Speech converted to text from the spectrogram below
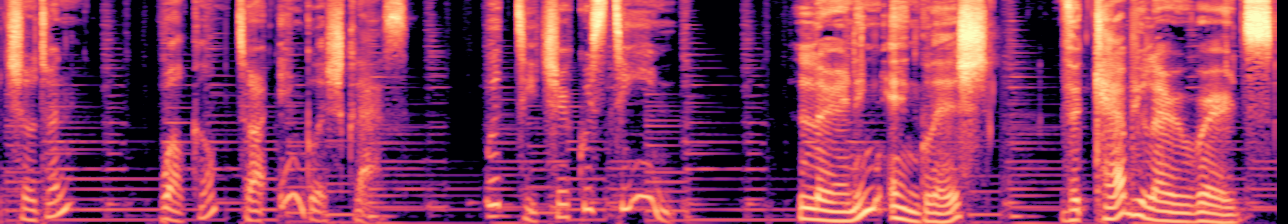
children. Welcome to our English class with Teacher Christine. Learning English Vocabulary Words.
